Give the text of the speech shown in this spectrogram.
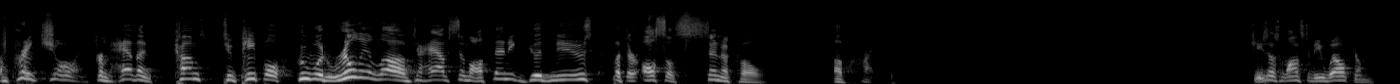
of great joy from heaven comes to people who would really love to have some authentic good news, but they're also cynical of hype. Jesus wants to be welcomed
